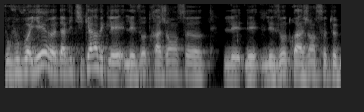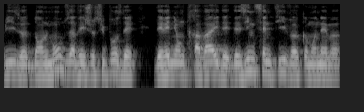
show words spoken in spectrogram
Vous vous voyez, euh, David Chicard, avec les, autres agences, les, les, autres agences Sotheby's dans le monde, vous avez, je suppose, des, réunions de travail, des, incentives, comme on aime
